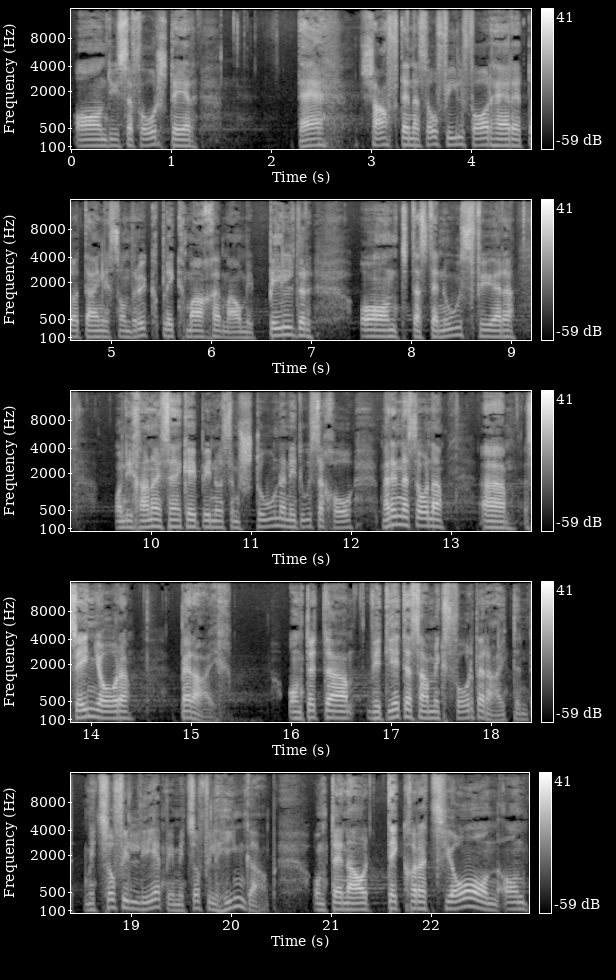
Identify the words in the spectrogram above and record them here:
und unser Vorsteher, der schafft dann so viel vorher, er dort eigentlich so einen Rückblick machen, auch mit Bildern und das dann ausführen. Und ich kann euch sagen, ich bin aus dem Staunen nicht rausgekommen. Wir haben so einen äh, Seniorenbereich. Und dort äh, wird jeder Samix vorbereitet. Mit so viel Liebe, mit so viel Hingabe. Und dann auch Dekoration und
